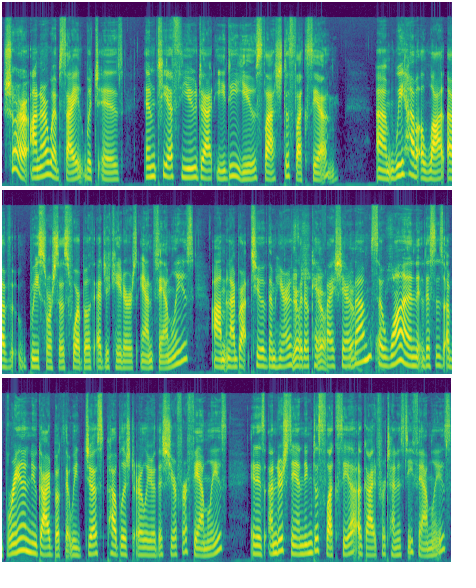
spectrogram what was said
Sure. On our website, which is mtsu.edu slash dyslexia, mm-hmm. um, we have a lot of resources for both educators and families. Um, and I brought two of them here. Is yes, it okay yeah, if I share yeah, them? So, one, this is a brand new guidebook that we just published earlier this year for families. It is Understanding Dyslexia, a guide for Tennessee families.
